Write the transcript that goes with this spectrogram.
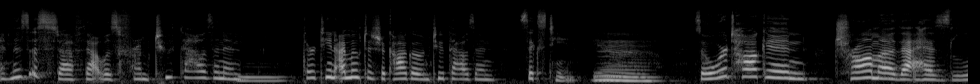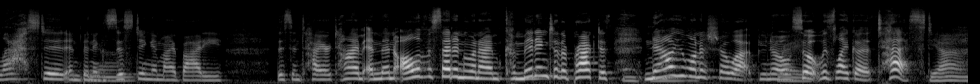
and this is stuff that was from 2013. I moved to Chicago in 2016. So we're talking trauma that has lasted and been existing in my body this entire time. And then all of a sudden, when I'm committing to the practice, mm-hmm. now you want to show up, you know? So it was like a test. Yeah.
